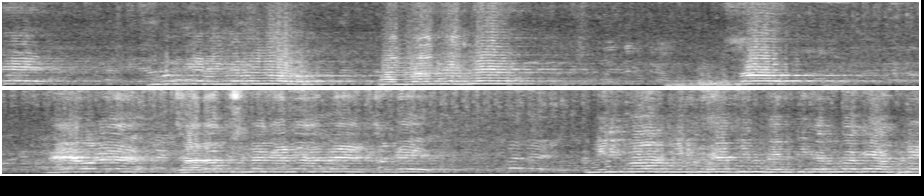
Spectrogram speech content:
ਤੇ ਸਮੂਹ ਦੇ ਨਗਰ ਵੱਲੋਂ ਧੰਨਵਾਦ ਕਰਦੇ ਸੋ ਮੈਂ ਹੁਣ ਜ਼ਿਆਦਾ ਕੁਝ ਨਾ ਕਹਿੰਦਾ ਹਾਂ ਮੈਂ ਸਾਡੇ अनिल कुमार मीत है जी को बेनती करूँगा कि अपने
